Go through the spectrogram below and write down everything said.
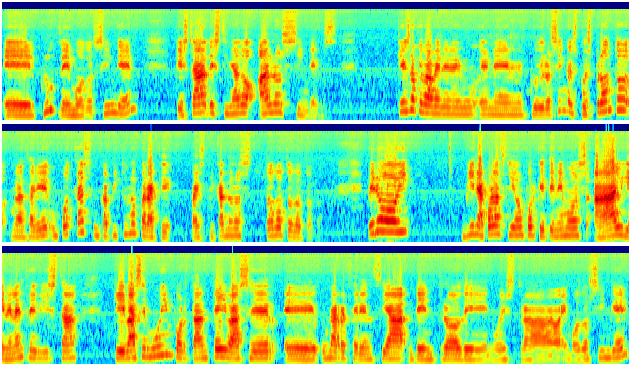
el club de modo single que está destinado a los singles. ¿Qué es lo que va a haber en el, en el, Club de los Singles? Pues pronto lanzaré un podcast, un capítulo para que para explicándonos todo, todo, todo. Pero hoy viene a colación porque tenemos a alguien en la entrevista que va a ser muy importante y va a ser eh, una referencia dentro de nuestra en modo single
